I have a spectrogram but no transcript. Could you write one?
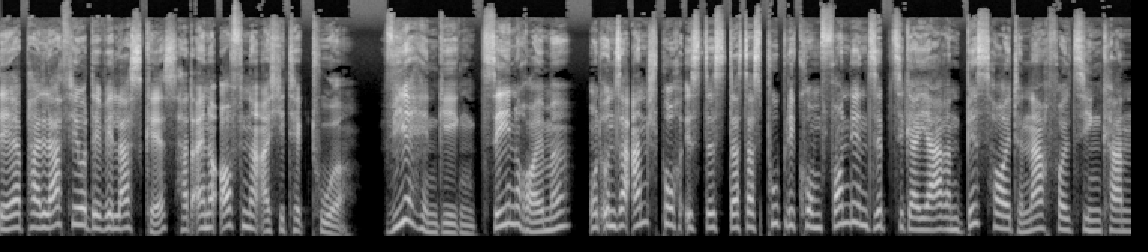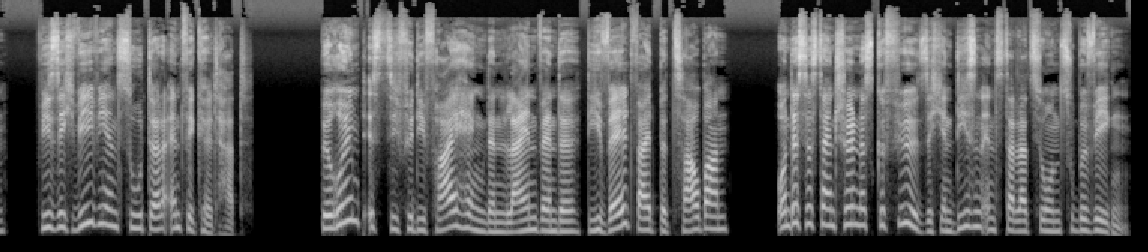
Der Palacio de Velázquez hat eine offene Architektur. Wir hingegen zehn Räume und unser Anspruch ist es, dass das Publikum von den 70er Jahren bis heute nachvollziehen kann, wie sich Vivian Suter entwickelt hat. Berühmt ist sie für die freihängenden Leinwände, die weltweit bezaubern, und es ist ein schönes Gefühl, sich in diesen Installationen zu bewegen.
